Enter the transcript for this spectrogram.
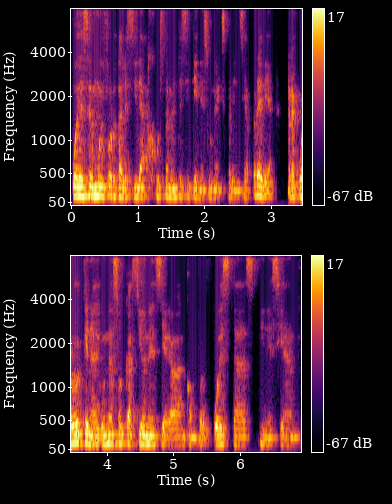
puede ser muy fortalecida justamente si tienes una experiencia previa. Recuerdo que en algunas ocasiones llegaban con propuestas y decían,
